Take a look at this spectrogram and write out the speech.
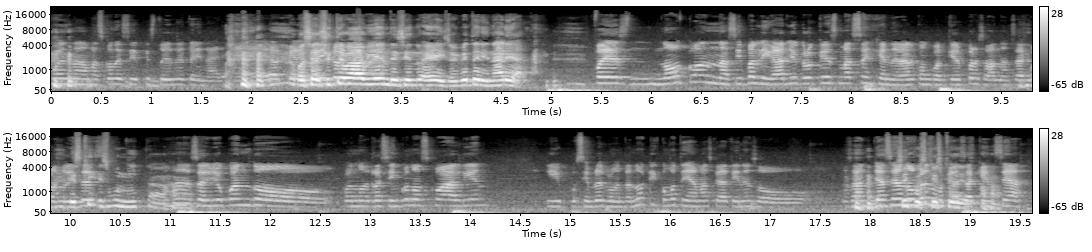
Pues nada más con decir que estoy veterinaria. Eh, O sea, si médico te va bien diciendo, hey, soy veterinaria. Pues no con así para ligar, yo creo que es más en general con cualquier persona. O sea, cuando Es que es bonita. Ajá, ajá. o sea, yo cuando, cuando recién conozco a alguien y pues siempre te preguntan, ¿no? ¿Qué- ¿Cómo te llamas? ¿Qué edad tienes? O, o sea, ya sea Sí, pues, nombres, ¿qué mujeres, o sea, quien Ajá. sea.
